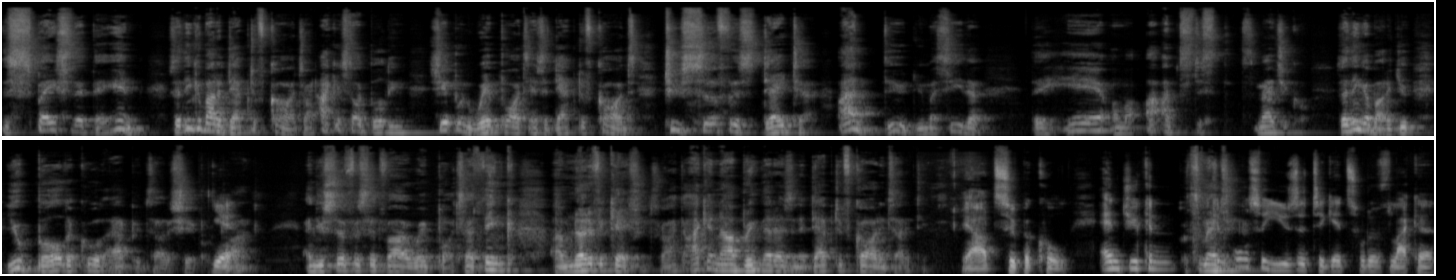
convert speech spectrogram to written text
the space that they're in. So think about adaptive cards, right? I can start building SharePoint web parts as adaptive cards to surface data. I, dude, you must see the the hair on my. It's just it's magical. So think about it. You you build a cool app inside of SharePoint, Yeah. right? And you surface it via web parts. So think um, notifications, right? I can now bring that as an adaptive card inside of Teams. Yeah, it's super cool. And you can you can also use it to get sort of like a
